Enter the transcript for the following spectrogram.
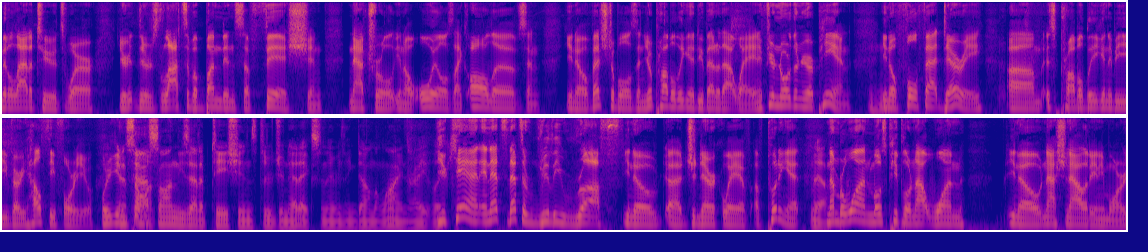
middle latitudes where you're, there's lots of abundance of fish and natural you know oils like olives and you know vegetables and you're probably going to do better that way and if you're northern european Mm-hmm. you know full fat dairy um, is probably going to be very healthy for you Well, you're going to so on. pass on. these adaptations through genetics and everything down the line, right? Like, you can, and that's that's a really rough, you know, uh, generic way of, of putting it. Yeah. Number one, most people are not one, you know, nationality anymore.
